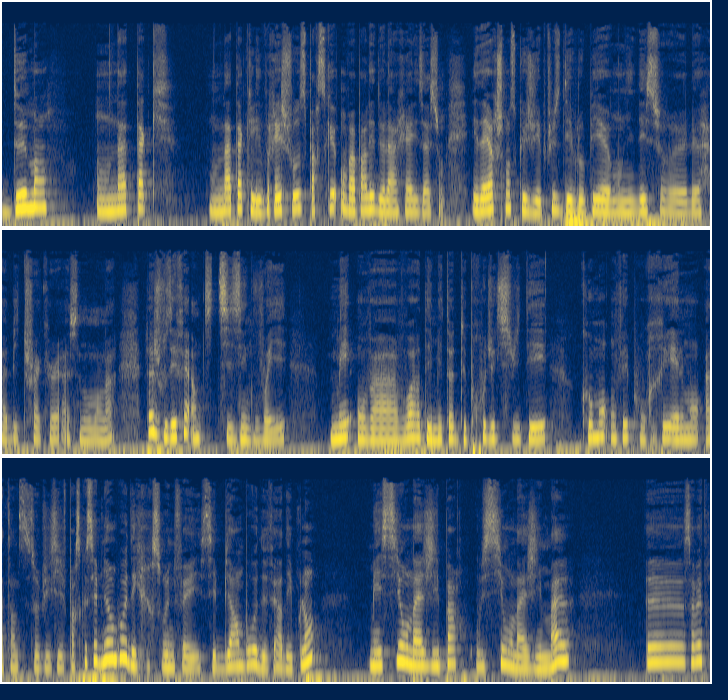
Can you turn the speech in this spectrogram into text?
Demain, on attaque, on attaque les vraies choses parce qu'on va parler de la réalisation. Et d'ailleurs, je pense que je vais plus développer euh, mon idée sur euh, le habit tracker à ce moment-là. Là, je vous ai fait un petit teasing, vous voyez. Mais on va voir des méthodes de productivité, comment on fait pour réellement atteindre ces objectifs. Parce que c'est bien beau d'écrire sur une feuille, c'est bien beau de faire des plans, mais si on n'agit pas ou si on agit mal, euh, ça va être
